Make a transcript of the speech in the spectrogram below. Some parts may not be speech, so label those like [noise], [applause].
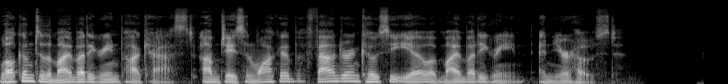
Welcome to the Mind Body Green podcast. I'm Jason Wachob, founder and co CEO of Mind Body Green, and your host.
